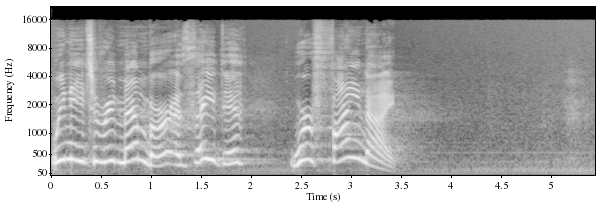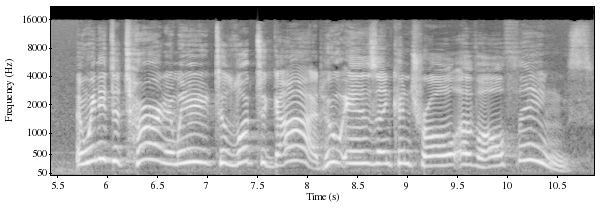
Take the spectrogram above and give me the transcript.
We need to remember, as they did, we're finite. And we need to turn and we need to look to God, who is in control of all things.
